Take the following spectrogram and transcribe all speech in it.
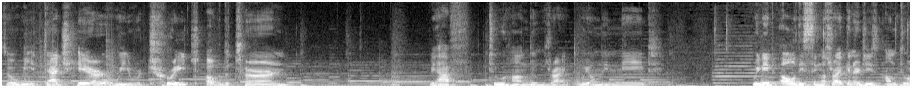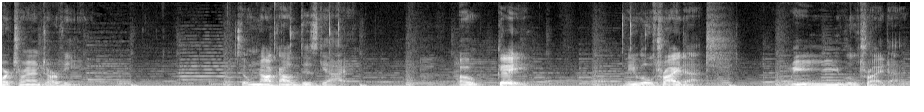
So we attach here, we retreat of the turn. We have two Houndooms, right? We only need... We need all these single strike energies onto our Tyranitar V. So knock out this guy. Okay. We will try that. We will try that.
